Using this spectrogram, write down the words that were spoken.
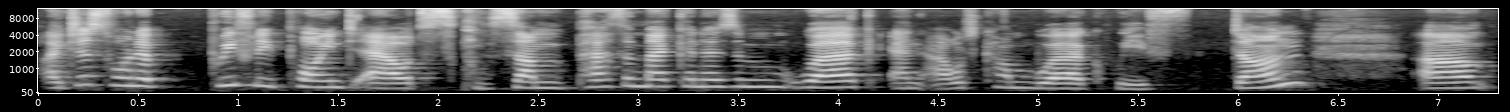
I just want to briefly point out some pathomechanism work and outcome work we've done. Um,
